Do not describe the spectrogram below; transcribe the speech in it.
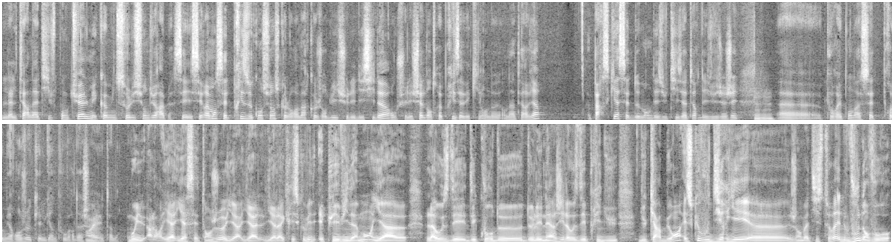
l'alternative ponctuelle, mais comme une solution durable. C'est c'est vraiment cette prise de conscience que l'on remarque aujourd'hui chez les décideurs ou chez les chefs d'entreprise avec qui on, on intervient. Parce qu'il y a cette demande des utilisateurs, des usagers, Mhm. euh, pour répondre à ce premier enjeu qui est le gain de pouvoir d'achat Ouais. notamment. Oui, alors il y, a- il y a cet enjeu, il y a, y y la crise Covid, et puis évidemment, il y a euh, la hausse des, des cours de, de l'énergie, la hausse des prix du, du carburant. Est-ce que vous diriez, euh, Jean-Baptiste Ray, vous, dans vos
